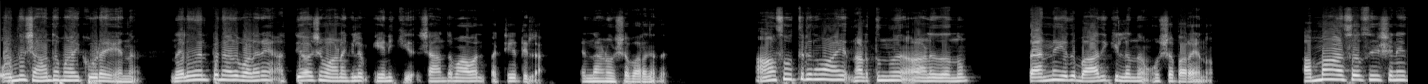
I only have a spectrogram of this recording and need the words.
ഒന്ന് ശാന്തമായി കൂടെ എന്ന്. നിലനിൽപ്പിന് അത് വളരെ അത്യാവശ്യമാണെങ്കിലും എനിക്ക് ശാന്തമാവാൻ പറ്റിയിട്ടില്ല എന്നാണ് ഉഷ പറഞ്ഞത്. ആസൂത്രിതമായി നടത്തുന്നതാണിതെന്നും തന്നെ ഇത് ബാധിക്കില്ലെന്നും ഉഷ പറയുന്നു. അമ്മ അസോസിയേഷനെ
